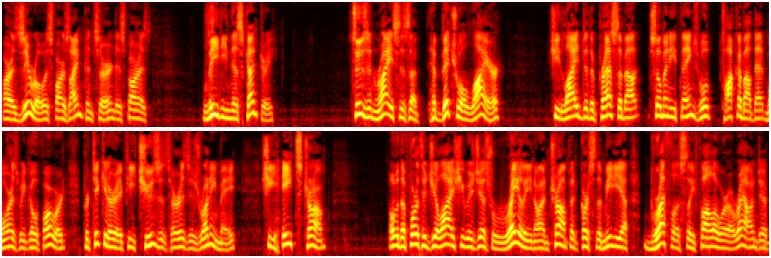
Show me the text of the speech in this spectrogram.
are a zero as far as I'm concerned, as far as leading this country. Susan Rice is a habitual liar. She lied to the press about so many things. We'll talk about that more as we go forward, particularly if he chooses her as his running mate. She hates Trump. Over the 4th of July, she was just railing on Trump. And of course, the media breathlessly follow her around to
